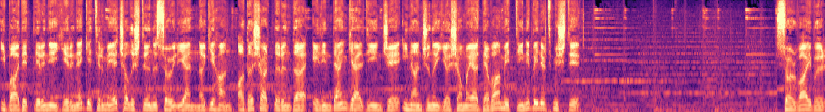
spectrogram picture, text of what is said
ibadetlerini yerine getirmeye çalıştığını söyleyen Nagihan, ada şartlarında elinden geldiğince inancını yaşamaya devam ettiğini belirtmişti. Survivor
